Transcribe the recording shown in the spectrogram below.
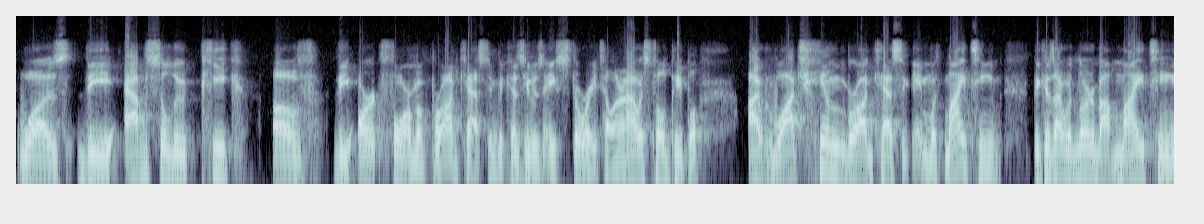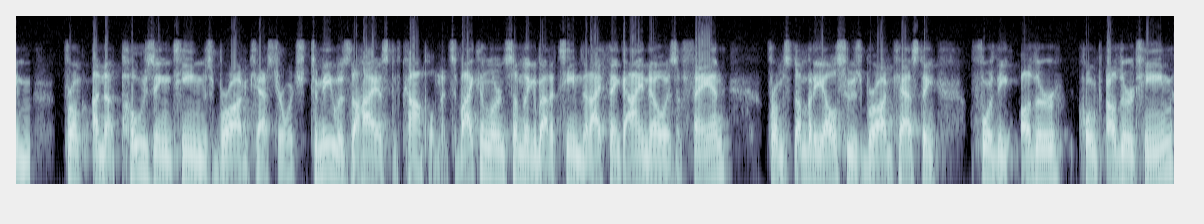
was the absolute peak of the art form of broadcasting because he was a storyteller. And I always told people I would watch him broadcast a game with my team because I would learn about my team from an opposing team's broadcaster, which to me was the highest of compliments. If I can learn something about a team that I think I know as a fan from somebody else who's broadcasting for the other quote other team,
